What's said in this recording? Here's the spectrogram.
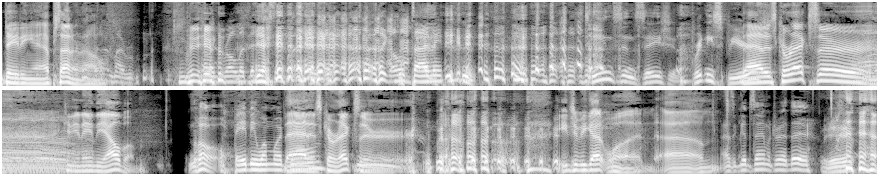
dating apps. I don't know. My, like Rolodex. like old timey. Teen sensation. Britney Spears. that is correct, sir. Can you name the album? No. Baby, one more time. That is correct, sir. Each of you got one. Um, That's a good sandwich right there. Yeah.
